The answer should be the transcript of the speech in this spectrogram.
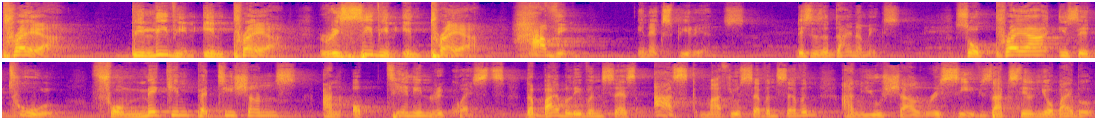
prayer, believing in prayer, receiving in prayer, having in experience. This is a dynamics. So, prayer is a tool for making petitions and obtaining requests. The Bible even says, Ask, Matthew 7 7, and you shall receive. Is that still in your Bible?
